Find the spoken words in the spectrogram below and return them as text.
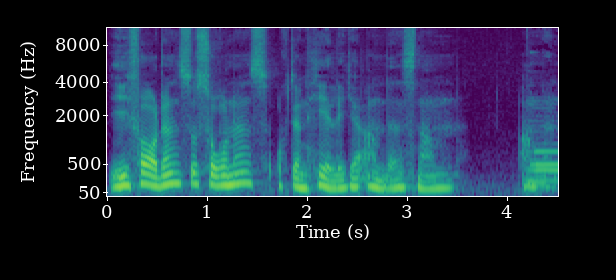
I Faderns och Sonens och den helige Andens namn. Amen.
